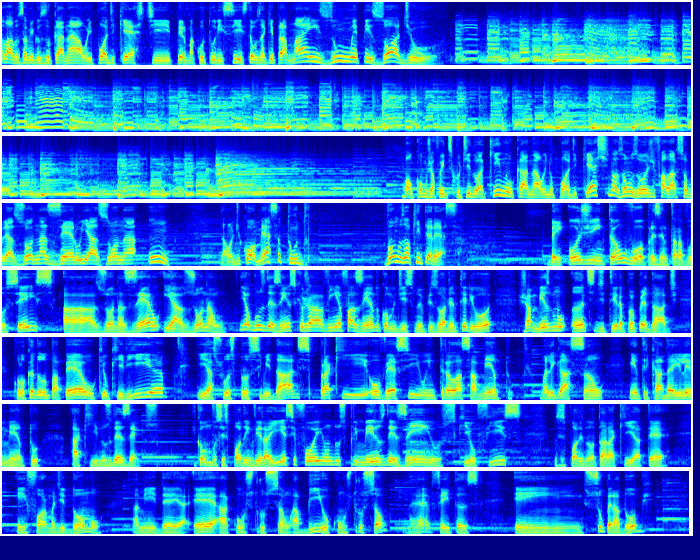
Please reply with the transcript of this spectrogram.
Olá, meus amigos do canal e podcast Permacultura e Si. Estamos aqui para mais um episódio. Bom, como já foi discutido aqui no canal e no podcast, nós vamos hoje falar sobre a Zona 0 e a Zona 1, da onde começa tudo. Vamos ao que interessa. Bem, hoje então vou apresentar a vocês a Zona 0 e a Zona 1 e alguns desenhos que eu já vinha fazendo, como disse no episódio anterior, já mesmo antes de ter a propriedade, colocando no papel o que eu queria e as suas proximidades para que houvesse um entrelaçamento uma ligação entre cada elemento aqui nos desenhos. E como vocês podem ver aí, esse foi um dos primeiros desenhos que eu fiz. Vocês podem notar aqui até em forma de domo. A minha ideia é a construção, a bioconstrução, né, feitas em super adobe,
